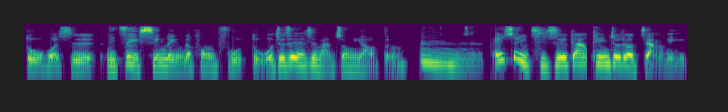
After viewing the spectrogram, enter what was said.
度，或是你自己心灵的丰富度，我觉得这件事蛮重要的。嗯，哎，所以其实刚刚听舅舅讲，你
